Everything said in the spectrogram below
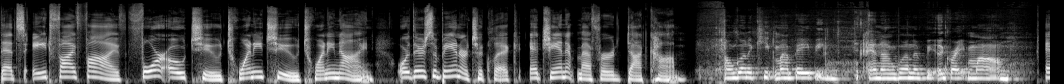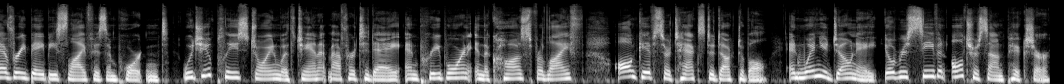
That's 855 402 2229. Or there's a banner to click at janetmefford.com. I'm going to keep my baby, and I'm going to be a great mom. Every baby's life is important. Would you please join with Janet Mefford today and Preborn in the Cause for Life? All gifts are tax deductible, and when you donate, you'll receive an ultrasound picture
